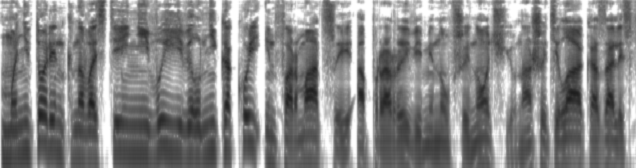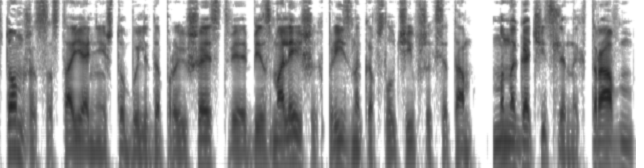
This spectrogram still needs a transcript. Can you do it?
Мониторинг новостей не выявил никакой информации о прорыве минувшей ночью. Наши тела оказались в том же состоянии, что были до происшествия, без малейших признаков случившихся там многочисленных травм.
